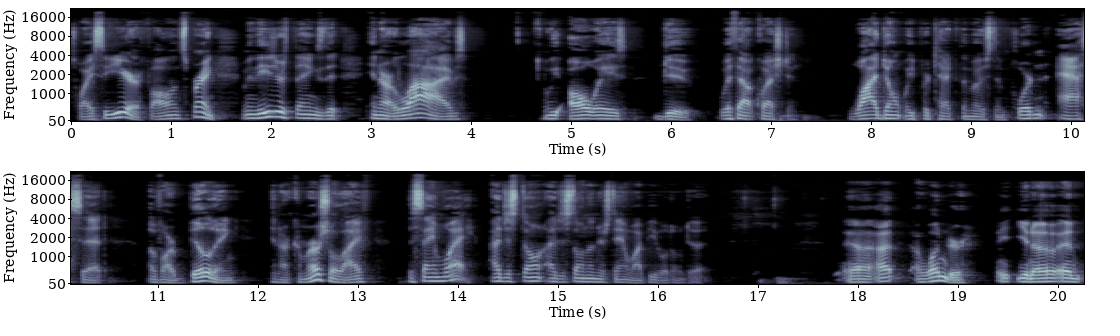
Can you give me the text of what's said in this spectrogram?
twice a year, fall and spring. I mean, these are things that in our lives we always do without question. Why don't we protect the most important asset of our building in our commercial life the same way? I just don't I just don't understand why people don't do it. Yeah, I, I wonder, you know, and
